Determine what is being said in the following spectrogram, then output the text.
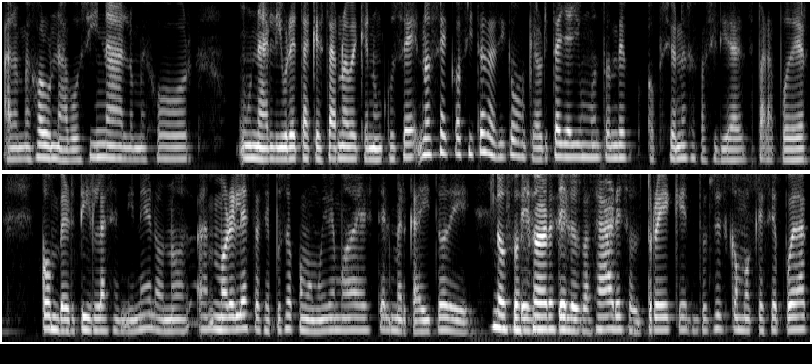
a lo mejor una bocina, a lo mejor una libreta que está nueva y que nunca usé, no sé, cositas así como que ahorita ya hay un montón de opciones o facilidades para poder convertirlas en dinero, ¿no? Morelia hasta se puso como muy de moda este el mercadito de los bazares, de, los bazares o el trueque, entonces como que se pueda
